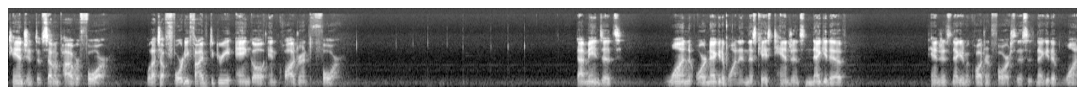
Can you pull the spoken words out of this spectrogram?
tangent of 7 pi over 4. Well, that's a 45 degree angle in quadrant 4. That means it's 1 or negative 1. In this case, tangent's negative. Tangent's negative in quadrant 4, so this is negative 1.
